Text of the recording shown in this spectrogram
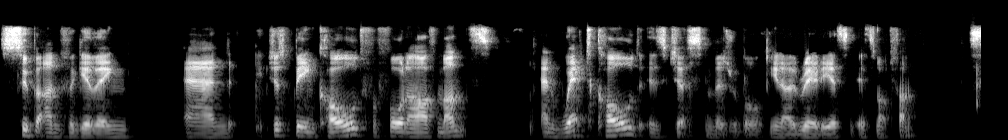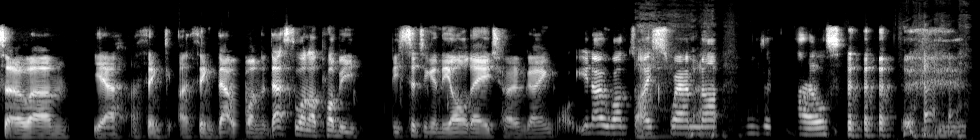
super unforgiving, and just being cold for four and a half months and wet cold is just miserable. You know, really, it's it's not fun. So um, yeah, I think I think that one that's the one I'll probably be sitting in the old age home going, oh, you know, once I swam 900 miles.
